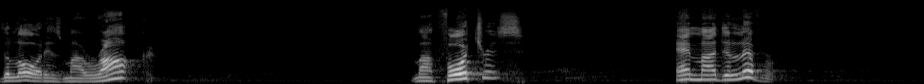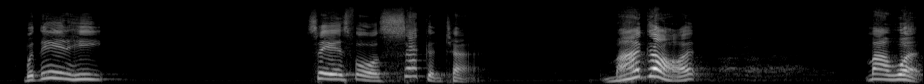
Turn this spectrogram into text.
the Lord is my rock, my fortress, and my deliverer. But then he says for a second time, my God, my what?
